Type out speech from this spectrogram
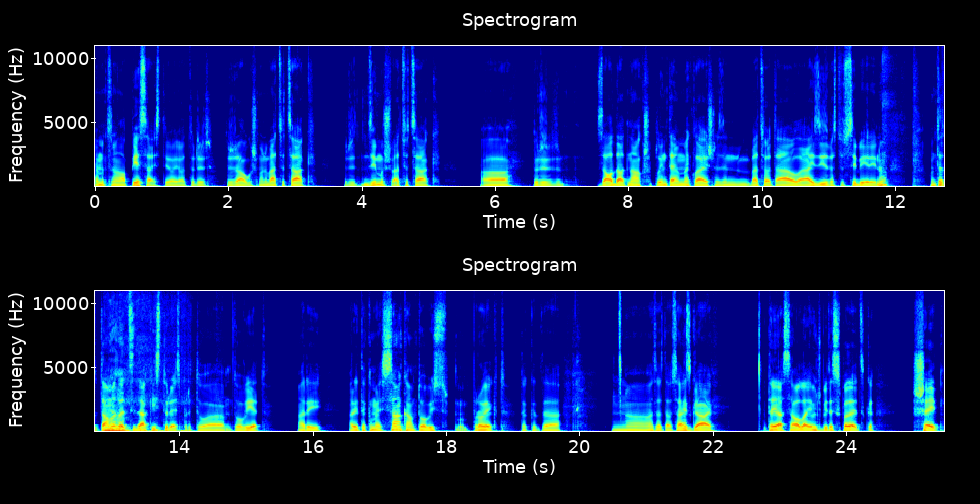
emocionālā piesaiste, jo, jo tur, ir, tur ir auguši mani vecāki, tur ir dzimuši vecāki, uh, tur ir zaudēti nākuši plintēm un meklējuši nezinu, veco tēvu, lai aizvestu uz Sibīriju. Nu? Un tad tā Jā. mazliet citāk izturies pret to, to vietu. Arī, arī tā, kad mēs sākām to visu projektu, tad, kad uh, vecāks aizgāja tajā saulē, viņš bija tas, kas pateica, ka šeit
